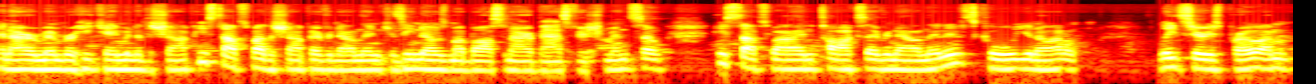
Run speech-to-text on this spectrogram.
And I remember he came into the shop. He stops by the shop every now and then because he knows my boss and I are bass fishermen. So he stops by and talks every now and then. And it's cool. You know, I don't lead series pro. I'm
